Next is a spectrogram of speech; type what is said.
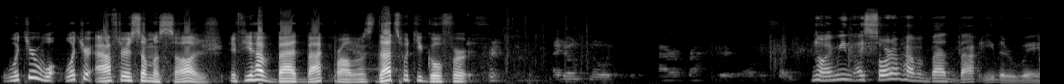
what you're what you're after is a massage. If you have bad back problems, that's what you go for. I don't know what chiropractor is all of a. No, I mean I sort of have a bad back either way.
